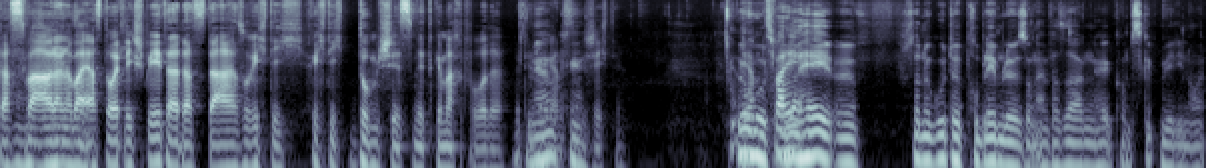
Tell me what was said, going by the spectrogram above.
Das war dann aber erst deutlich später, dass da so richtig, richtig Dummschiss mitgemacht wurde mit dieser Ja, ganzen okay. Geschichte. Wir ja, haben gut, zwei- aber hey, äh, so eine gute Problemlösung. Einfach sagen, hey, komm, skippen wir die neuen.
